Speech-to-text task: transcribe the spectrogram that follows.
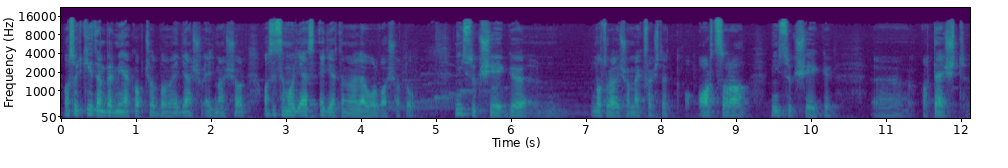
Az, hogy két ember milyen kapcsolatban van egymással, azt hiszem, hogy ez egyértelműen leolvasható. Nincs szükség naturálisan megfestett arcra, nincs szükség a test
